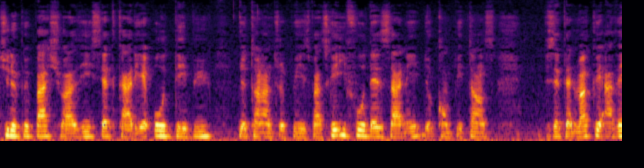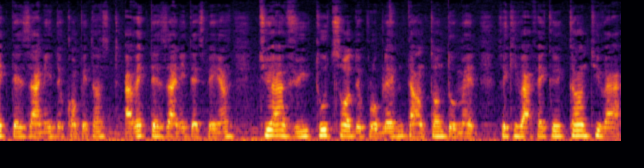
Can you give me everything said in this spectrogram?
tu ne peux pas choisir cette carrière au début de ton entreprise parce qu'il faut des années de compétences certainement qu'avec tes années de compétences, avec tes années d'expérience, tu as vu toutes sortes de problèmes dans ton domaine. Ce qui va faire que quand tu vas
